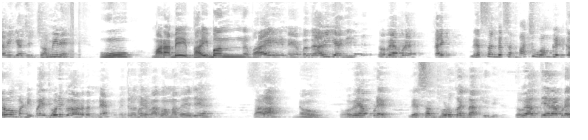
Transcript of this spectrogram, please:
આવી ગયા છીએ જમીને. હું મારા બે ભાઈબંધ ભાઈ ને બધા આવી ગયા છીએ તો હવે આપણે કંઈક લેસન બેસન પાછું કમ્પ્લીટ કરવા માંડી. ભાઈ થોડીક વાર તમને. મિત્રો અત્યારે વાગવામાં થઈ છે સાડા નવ. તો હવે આપણે લેસન થોડુંક જ બાકી છે. તો હવે અત્યારે આપણે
